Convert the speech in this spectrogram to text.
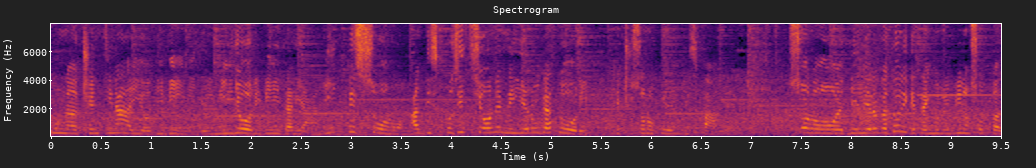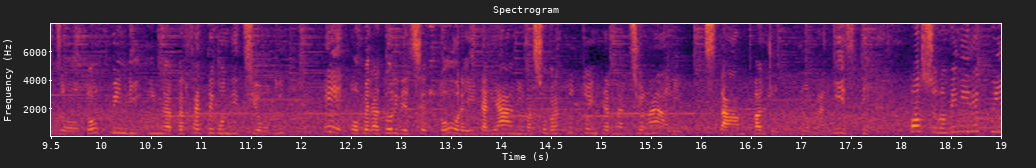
un centinaio di vini, dei migliori vini italiani, che sono a disposizione negli erogatori che ci sono qui alle mie spalle. Sono degli erogatori che tengono il vino sotto azoto, quindi in perfette condizioni, e operatori del settore, italiani ma soprattutto internazionali, stampa, giornalisti, possono venire qui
